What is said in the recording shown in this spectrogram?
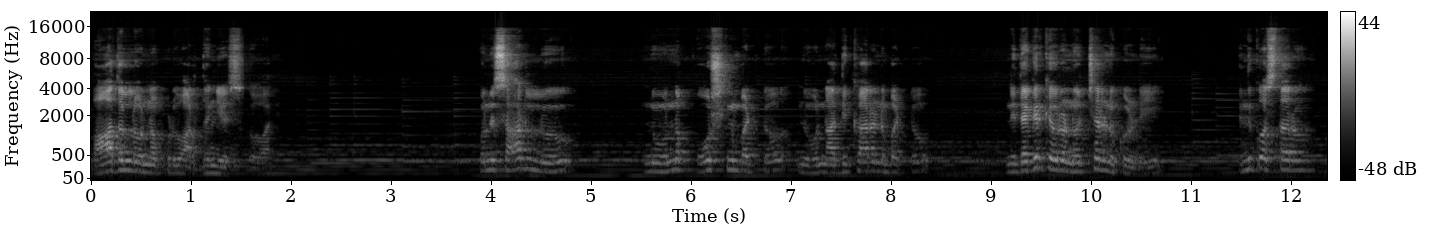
బాధల్లో ఉన్నప్పుడు అర్థం చేసుకోవాలి. కొన్నిసార్లు నువ్వు ఉన్న పోస్ట్ని బట్టో నువ్వు ఉన్న అధికారాన్ని బట్టో నీ దగ్గరికి ఎవరైనా వచ్చారనుకోండి ఎందుకు వస్తారు?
